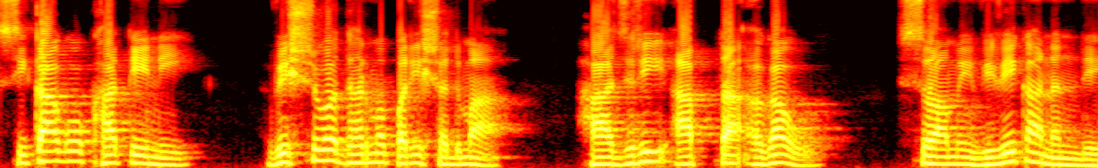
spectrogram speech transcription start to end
શિકાગો ખાતેની વિશ્વ ધર્મ પરિષદમાં હાજરી આપતા અગાઉ સ્વામી વિવેકાનંદે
